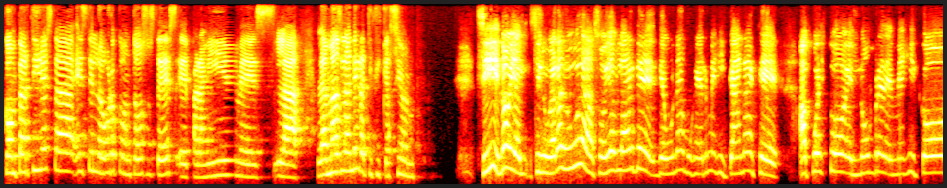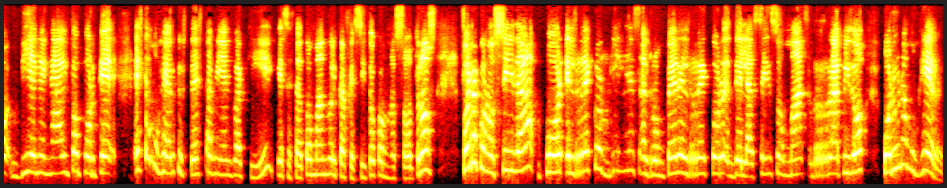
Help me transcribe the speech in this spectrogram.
compartir esta, este logro con todos ustedes eh, para mí es la, la, más grande gratificación. Sí, no, y sin lugar a dudas, hoy hablar de, de una mujer mexicana que ha puesto el nombre de México bien en alto porque esta mujer que usted está viendo aquí, que se está tomando el cafecito con nosotros, fue reconocida por el récord Guinness al romper el récord del ascenso más rápido por una mujer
